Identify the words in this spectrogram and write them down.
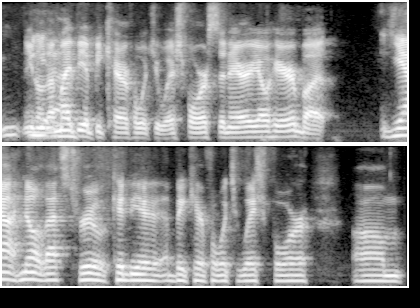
You know, Yeah. that might be a be careful what you wish for scenario here, but Yeah, no, that's true. It could be a, a be careful what you wish for. Um,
